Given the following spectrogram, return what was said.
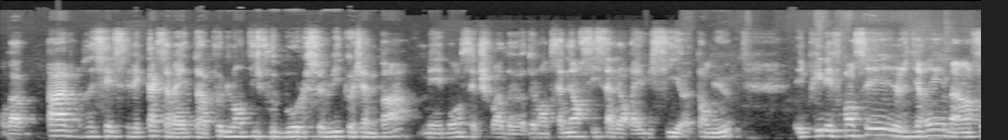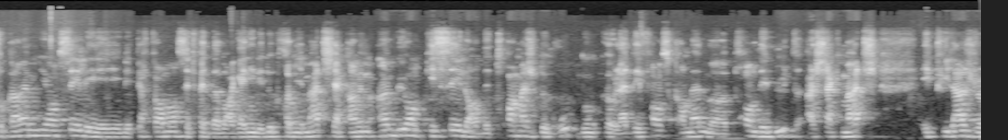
on va pas essayer le spectacle. Ça va être un peu de l'anti-football, celui que j'aime pas. Mais bon, c'est le choix de, l'entraîneur. Si ça leur réussit, euh, tant mieux. Et puis les Français, je dirais, ben, faut quand même nuancer les, performances et le fait d'avoir gagné les deux premiers matchs. Il y a quand même un but encaissé lors des trois matchs de groupe, donc euh, la défense quand même prend des buts à chaque match. Et puis là, je,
